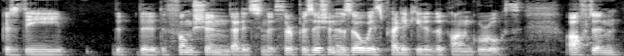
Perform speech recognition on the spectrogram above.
because the, the, the, the function that it's in the third position is always predicated upon growth. Often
